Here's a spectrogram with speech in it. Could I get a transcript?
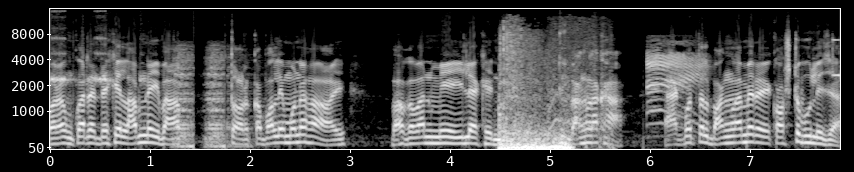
ওরম করে দেখে লাভ নেই বাপ। তোর কপালে মনে হয় ভগবান মেয়েই লেখেনি। তুই বাংলা খা। এক বোতল বাংলা মেরে কষ্ট ভুলে যা।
